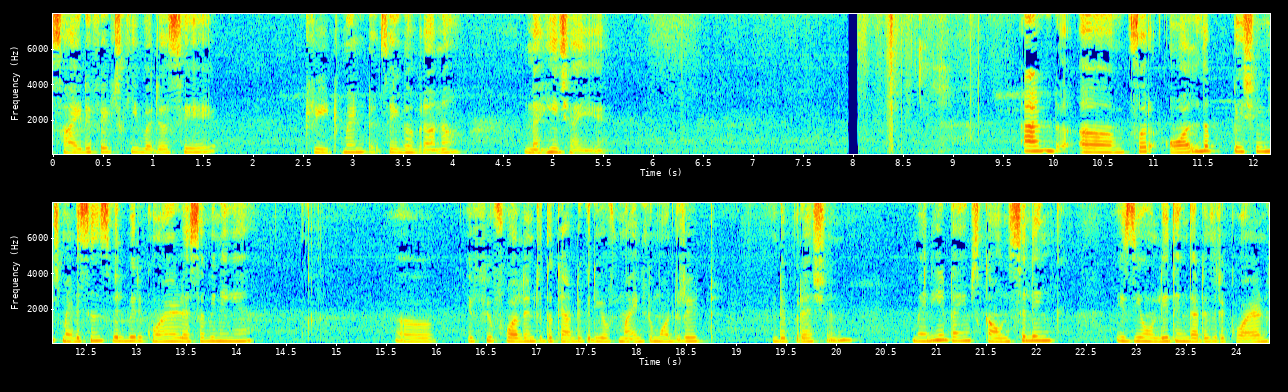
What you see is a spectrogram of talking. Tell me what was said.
side effects की वजह से ट्रीटमेंट से घबराना नहीं चाहिए। एंड फॉर ऑल द पेशेंट्स मेडिसिन विल बी रिक्वायर्ड ऐसा भी नहीं है इफ़ यू फॉलो इन टू द कैटेगरी ऑफ माइल्ड टू मॉडरेट डिप्रेशन many a times counseling is the only thing that is required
